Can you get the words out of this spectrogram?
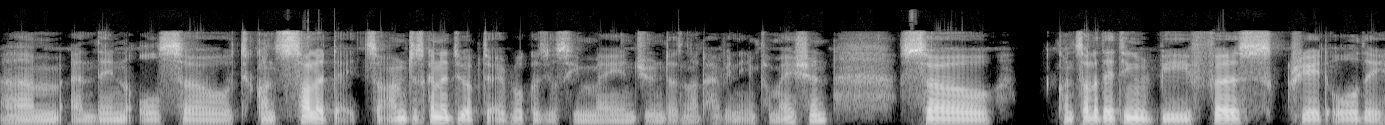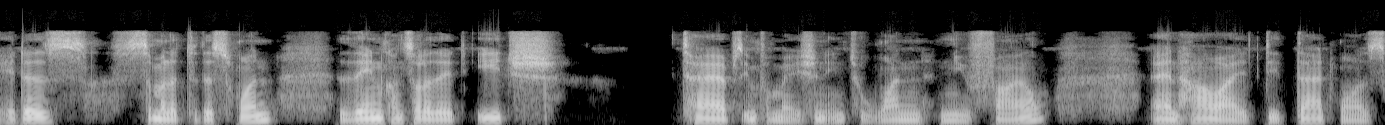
Um, and then also to consolidate. So I'm just going to do up to April because you'll see May and June does not have any information. So consolidating would be first create all the headers similar to this one, then consolidate each tab's information into one new file. And how I did that was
